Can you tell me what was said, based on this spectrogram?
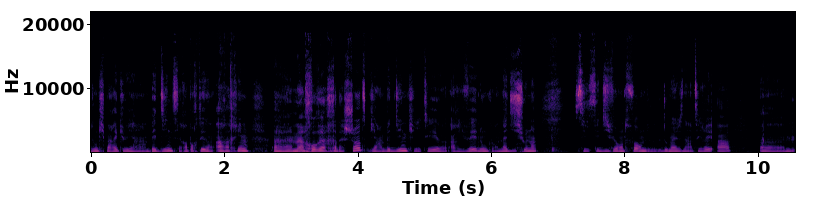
donc il paraît qu'il y a un beddin, c'est rapporté dans Arachim, euh, Khadashot, qui a un beddin qui était euh, arrivé, donc en additionnant ces, différentes formes de, dommages et intérêts à euh,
